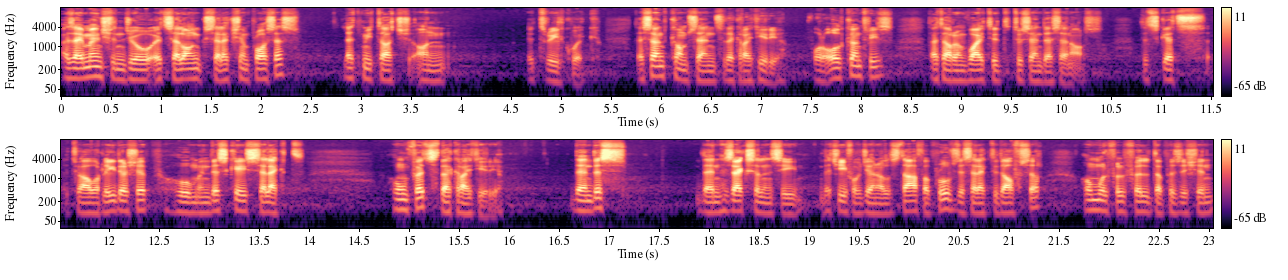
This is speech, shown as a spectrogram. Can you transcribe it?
As I mentioned, Joe, it's a long selection process. Let me touch on it real quick. The CENTCOM sends the criteria for all countries that are invited to send SNRs. This gets to our leadership, whom in this case select whom fits the criteria. Then this, then His Excellency, the Chief of General Staff, approves the selected officer, whom will fulfill the position,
